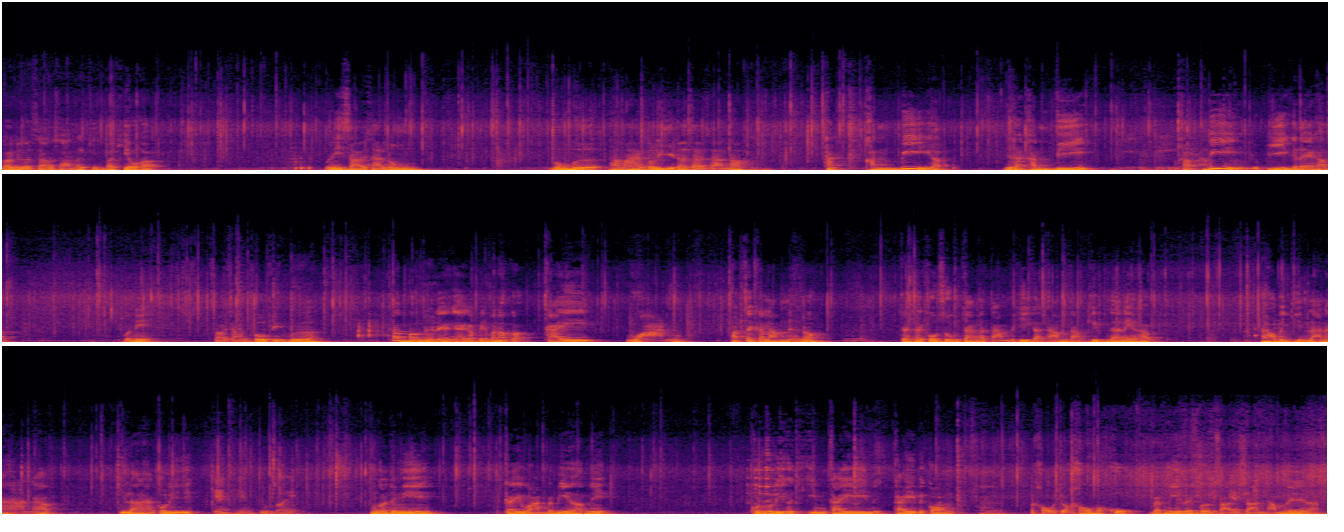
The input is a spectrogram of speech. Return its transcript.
บางเหนือสาวสานก็กินปลาเคี่ยวครับ วันนี้สาวสานลง ลงมือทำอาหารเกาหลีเนาะสาวสานเนาะถ้าคันบี้ครับหรือถ้าคันบีครับบี้หรือบีก็ได้ครับ วันนี้สาวสานโชว์ฝีมือ ถ้าบางเหนือเรียกง่ายกับเป็นมันเท่ากับไก่หวานพัดใส่กระลำเนี่ยเนาะจะใส่โกซุงจังก็ตามวิธีการทำตามคลิปนั่นเองครับ ถ้าเราไปกินร้านอาหารนะครับ กินร้านอาหารเกาหลี แก้เทียงพูดไว้มันก็จะมีไก่หวานแบบนี้ครับนี่ คนเกาหลีเขาจะกินไก่นี่ไก่ไปก่อนอืม แล้วเขาจะเข้ามาคลุกแบบนี้เลยเบอร์สารสารทำเลยนี่นะ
